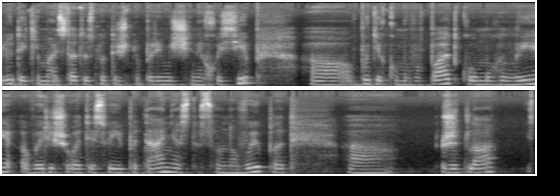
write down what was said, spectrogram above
люди, які мають статус внутрішньопереміщених осіб, в будь-якому випадку могли вирішувати свої питання стосовно виплат, житла і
